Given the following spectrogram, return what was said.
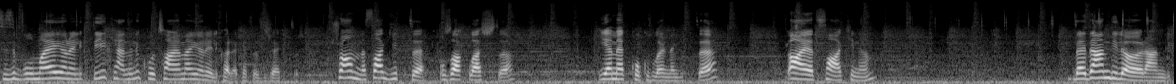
sizi bulmaya yönelik değil kendini kurtarmaya yönelik hareket edecektir. Şu an mesela gitti, uzaklaştı. Yemek kokularına gitti. Gayet sakinim. Beden dili öğrendik.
